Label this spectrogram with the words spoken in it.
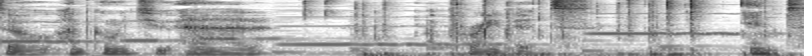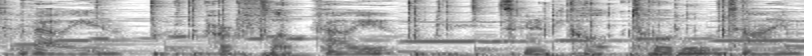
So I'm going to add a private int value or float value. It's going to be called total time.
